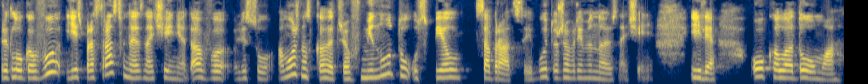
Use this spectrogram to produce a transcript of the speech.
предлога «в» есть пространственное значение да, в лесу, а можно сказать, что в минуту успел собраться, и будет уже временное значение. Или около дома,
